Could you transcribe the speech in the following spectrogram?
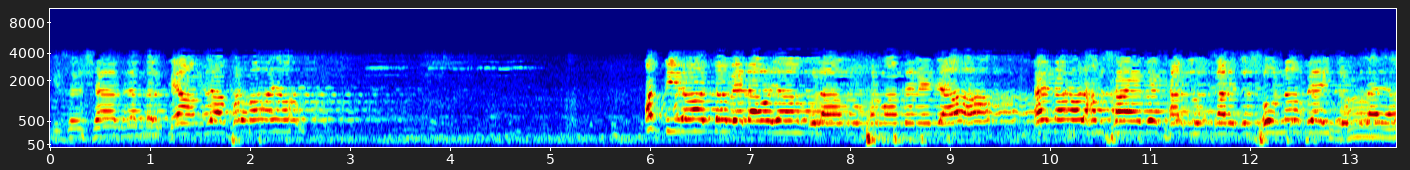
کسی شہر کے اندر قیام جا فرمایا ادی رات کا ویلا ہوا گلام فرما نے جا نال ہمسائے دے گھر نو قرض سونا پیا ہی چک لایا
